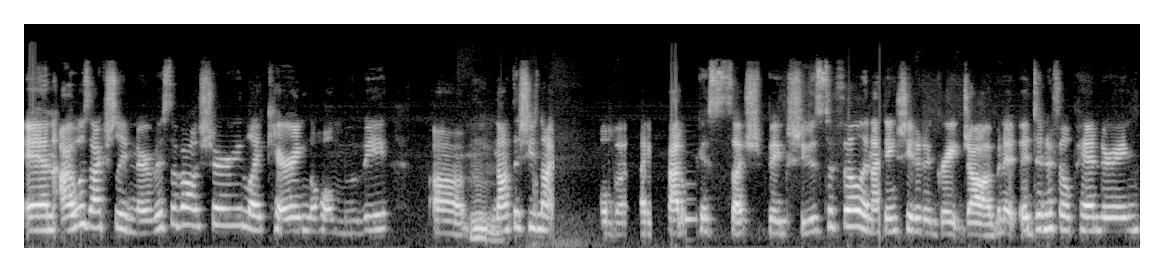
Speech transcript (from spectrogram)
And I was actually nervous about Shuri like carrying the whole movie. Um Mm. not that she's not people, but like Chadwick is such big shoes to fill, and I think she did a great job. And it, it didn't feel pandering,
